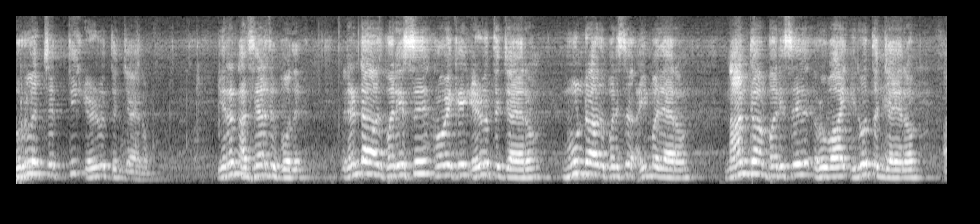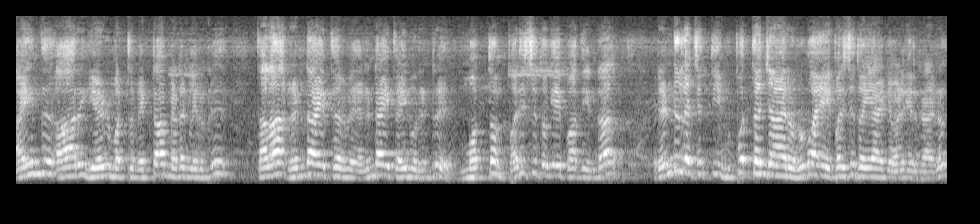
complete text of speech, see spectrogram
ஒரு லட்சத்தி எழுபத்தஞ்சாயிரம் இரண்டு அது சேலத்துக்கு போகுது. இரண்டாவது பரிசு கோவைக்கு எழுபத்தஞ்சாயிரம் மூன்றாவது பரிசு ஐம்பதாயிரம். நான்காம் பரிசு ரூபாய் இருபத்தஞ்சாயிரம். ஐந்து ஆறு ஏழு மற்றும் எட்டாம் இடங்களிலிருந்து தலா ரெண்டாயிரத்தி ரெண்டாயிரத்தி ஐநூறு என்று மொத்தம் பரிசு தொகையை பார்த்தீங்கன்றால் ரெண்டு லட்சத்தி முப்பத்தஞ்சாயிரம் ரூபாயை பரிசு தொகையாக வழங்கியிருக்கிறார்கள்.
